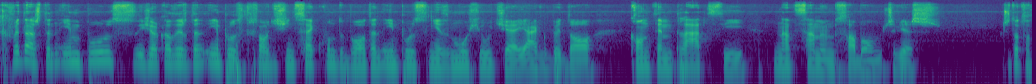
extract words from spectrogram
chwytasz ten impuls i się okazuje, że ten impuls trwał 10 sekund, bo ten impuls nie zmusił cię jakby do kontemplacji nad samym sobą, czy wiesz, czy to, co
